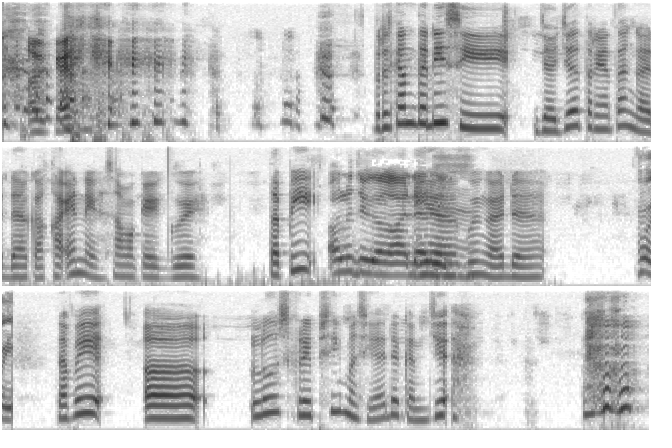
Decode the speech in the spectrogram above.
Oke. oke. Terus kan tadi si Jaja ternyata nggak ada KKN ya sama kayak gue. Tapi Oh lu juga gak ada iya, nih? gue nggak ada. Oh, iya. Tapi eh lu skripsi masih ada kan, Ja?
